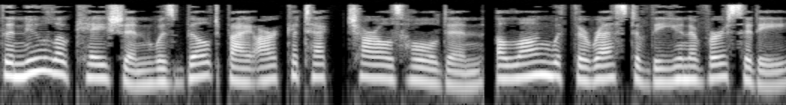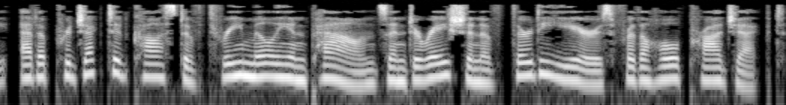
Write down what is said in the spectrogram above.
The new location was built by architect Charles Holden, along with the rest of the university, at a projected cost of £3 million and duration of 30 years for the whole project.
